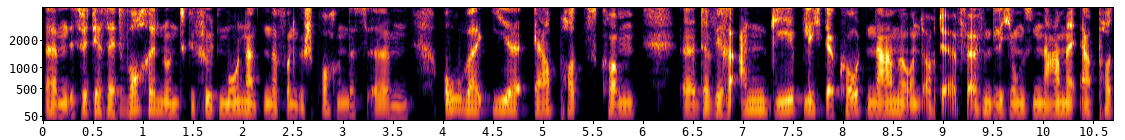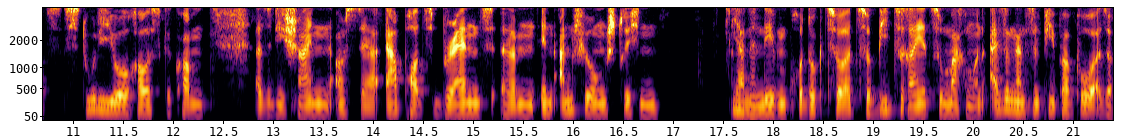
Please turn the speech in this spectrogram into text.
Ähm, es wird ja seit Wochen und gefühlt Monaten davon gesprochen, dass ähm, Over-Ear AirPods kommen. Äh, da wäre angeblich der Codename und auch der Veröffentlichungsname AirPods Studio rausgekommen. Also die scheinen aus der AirPods Brand ähm, in Anführungsstrichen ja, ein Nebenprodukt zur, zur Beats-Reihe zu machen und also einen ganzen Pipapo. Also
